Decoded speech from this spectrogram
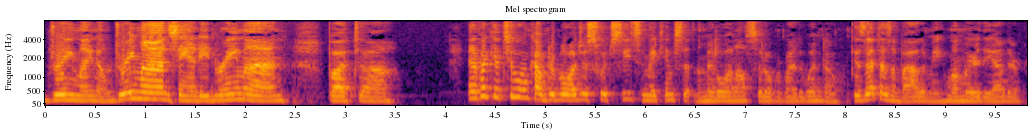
Dream, I know. Dream on, Sandy. Dream on. But uh, and if I get too uncomfortable, I'll just switch seats and make him sit in the middle and I'll sit over by the window because that doesn't bother me one way or the other.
